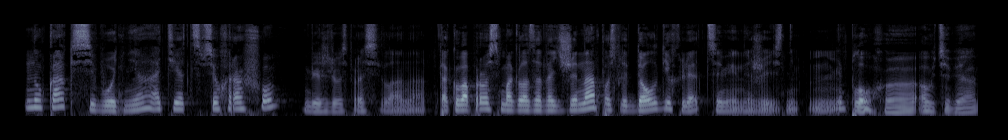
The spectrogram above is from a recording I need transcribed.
«Ну как сегодня, отец, все хорошо?» — вежливо спросила она. Такой вопрос могла задать жена после долгих лет семейной жизни. «Неплохо. А у тебя?»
